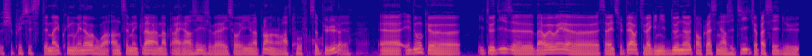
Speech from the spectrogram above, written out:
je sais plus si c'était My Prime Renov ou un de ces mecs-là, Ma Prime Énergie, bah, il y en a plein, hein, ça pullule. Euh, et donc, ils te disent, bah ouais, ouais, ça va être super, tu vas gagner deux notes en classe énergétique, tu vas passer du,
